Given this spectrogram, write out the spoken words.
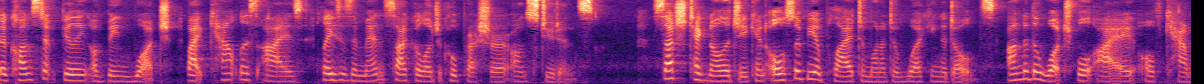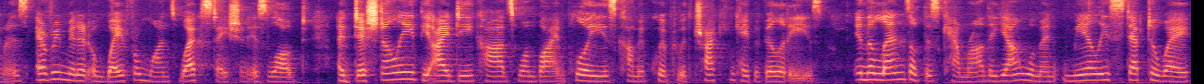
The constant feeling of being watched by countless eyes places immense psychological pressure on students. Such technology can also be applied to monitor working adults. Under the watchful eye of cameras, every minute away from one's workstation is logged. Additionally, the ID cards worn by employees come equipped with tracking capabilities. In the lens of this camera, the young woman merely stepped away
